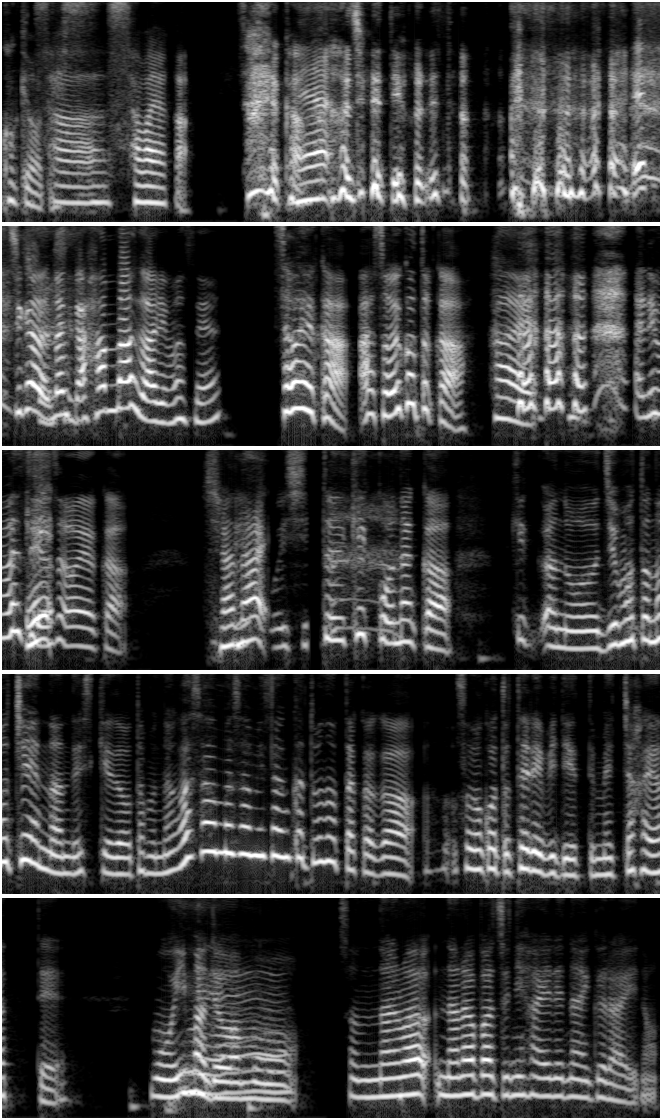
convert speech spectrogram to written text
故郷ですさあ、爽やか。さやか、ね 初めて言われた。え、違う。なんかハンバーグありません？爽やか。あ、そういうことか。はい。ありますえよ、爽やか。知らないえ。美味しい。で結構なんか、けあの地元のチェーンなんですけど多分長澤まさみさんかどなたかがそのことテレビで言ってめっちゃ流行ってもう今ではもうそのなら並ばずに入れないぐらいの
